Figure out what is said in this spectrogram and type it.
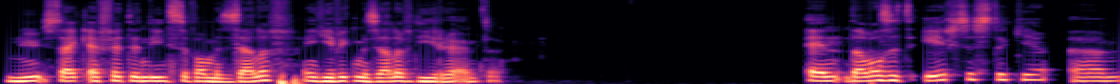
Nu sta ik even ten dienste van mezelf en geef ik mezelf die ruimte. En dat was het eerste stukje ehm,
